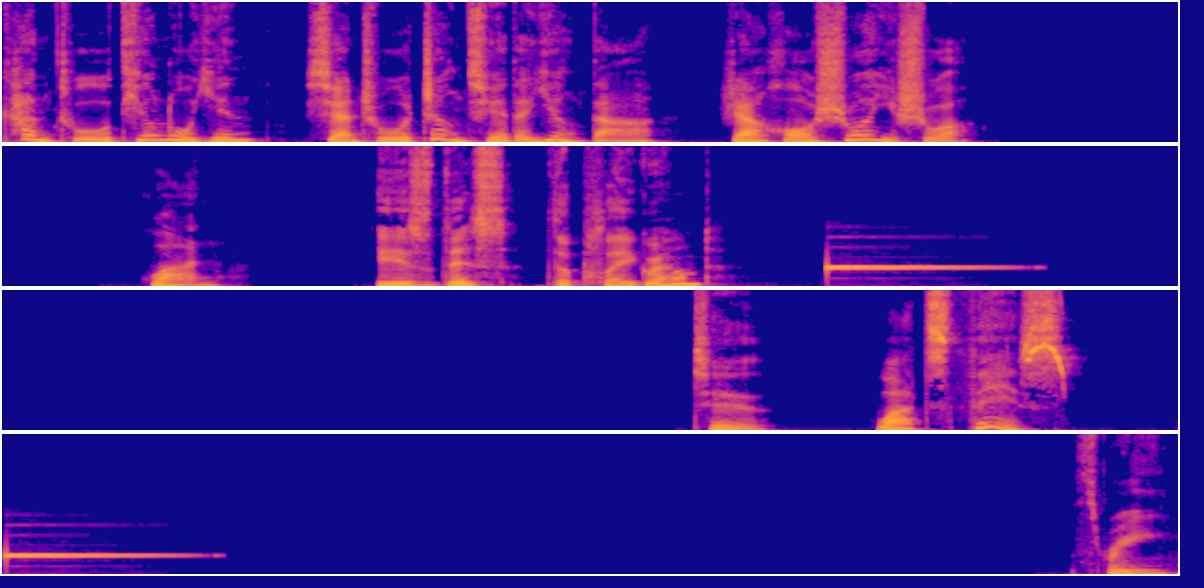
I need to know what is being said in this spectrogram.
看图听录音， 选出正确的应答，然后说一说。One, Is this the playground? two, what's this? Three,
